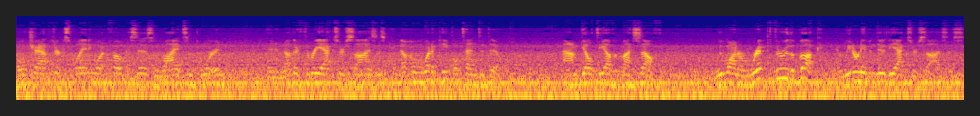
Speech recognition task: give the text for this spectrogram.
whole chapter explaining what focus is and why it's important, then another three exercises. And what do people tend to do? I'm guilty of it myself. We want to rip through the book and we don't even do the exercises.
